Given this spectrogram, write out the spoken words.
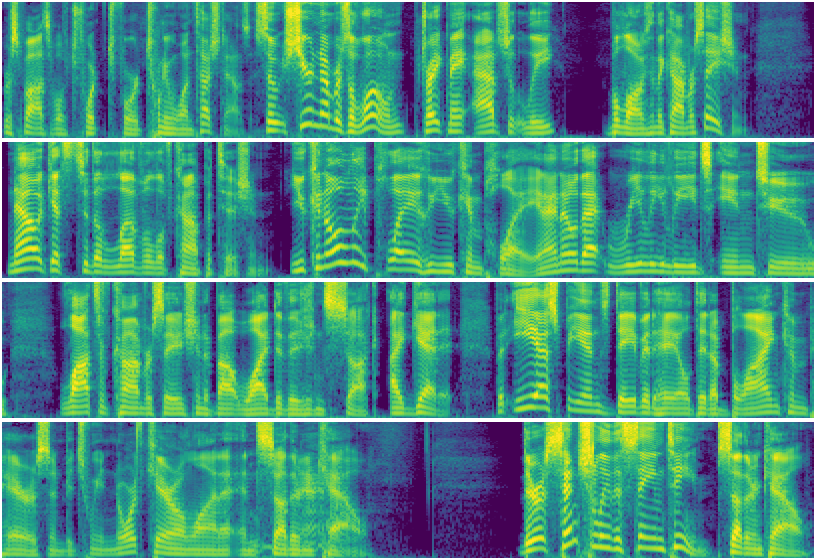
responsible for, for 21 touchdowns. So sheer numbers alone, Drake Maye absolutely belongs in the conversation. Now it gets to the level of competition. You can only play who you can play. And I know that really leads into lots of conversation about why divisions suck. I get it. But ESPN's David Hale did a blind comparison between North Carolina and Southern Cal. They're essentially the same team, Southern Cal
